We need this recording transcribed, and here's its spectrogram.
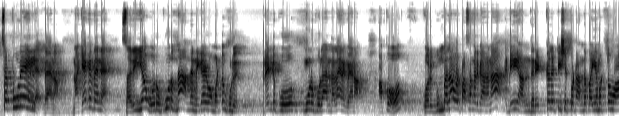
சார் பூவே இல்லை. வேணாம். நான் கேட்கறது என்ன? சரியா ஒரு பூ இருந்தா அந்த நிகழ்வை மட்டும் கொடு. ரெண்டு பூ மூணு பூலாம் இருந்தாலும் எனக்கு வேணாம். அப்போ ஒரு கும்பலா ஒரு பசங்க இருக்காங்கன்னா டேய் அந்த ரெட் கலர் டிஷர்ட் போட்டு அந்த பையன் மட்டும் வா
